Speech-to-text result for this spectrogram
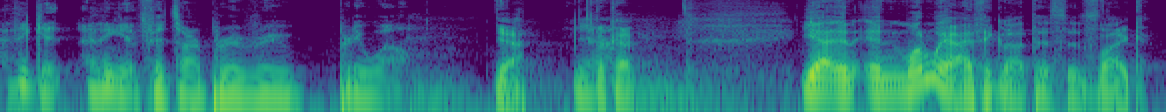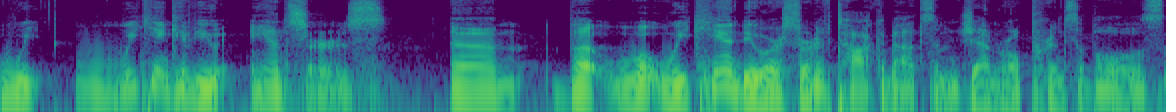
I think it I think it fits our purview pretty well. Yeah. Yeah. Okay. Yeah, and, and one way I think about this is like we we can't give you answers, um, but what we can do are sort of talk about some general principles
